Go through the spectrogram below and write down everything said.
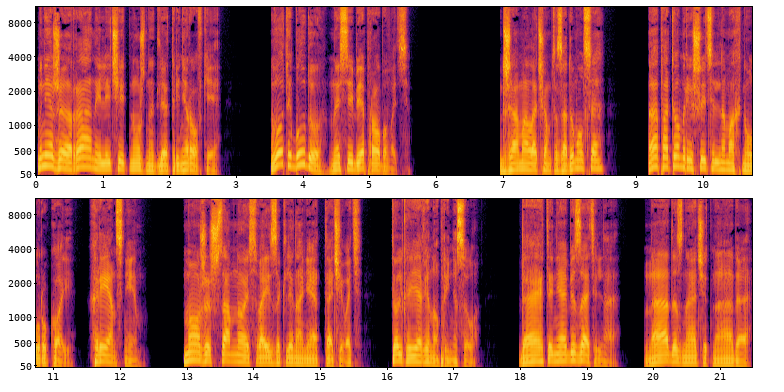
Мне же раны лечить нужно для тренировки. Вот и буду на себе пробовать». Джамал о чем-то задумался, а потом решительно махнул рукой. «Хрен с ним. Можешь со мной свои заклинания оттачивать. Только я вино принесу». «Да это не обязательно. Надо, значит, надо.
